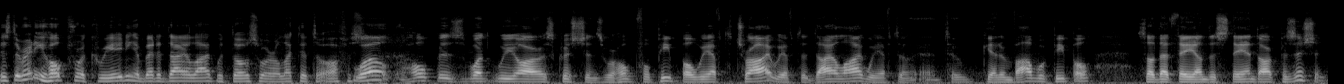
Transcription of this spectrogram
Is there any hope for creating a better dialogue with those who are elected to office? Well, hope is what we are as Christians. We're hopeful people. We have to try. We have to dialogue. We have to uh, to get involved with people, so that they understand our position.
